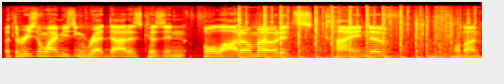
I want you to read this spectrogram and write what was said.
But the reason why I'm using red dot is because in full auto mode, it's kind of... Hold on.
